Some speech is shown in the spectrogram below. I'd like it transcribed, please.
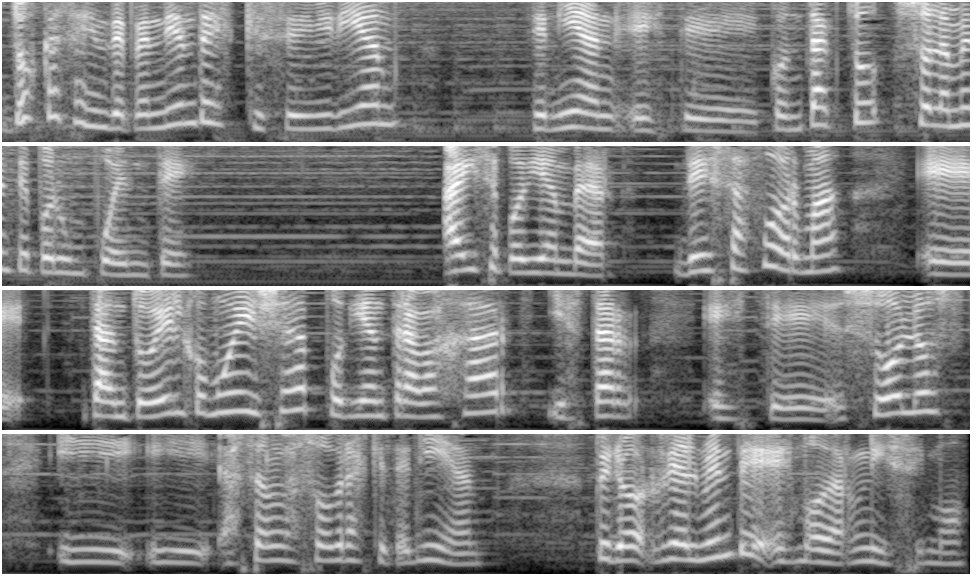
Dos casas independientes que se dividían, tenían este contacto solamente por un puente. Ahí se podían ver. De esa forma, eh, tanto él como ella podían trabajar y estar este, solos y, hacer las obras que tenían. Pero realmente es modernísimo,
